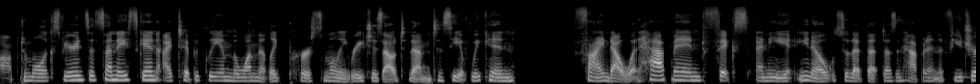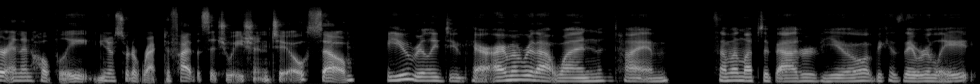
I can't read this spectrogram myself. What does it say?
optimal experience at Sunday Skin, I typically am the one that like personally reaches out to them to see if we can find out what happened, fix any, you know, so that that doesn't happen in the future and then hopefully, you know, sort of rectify the situation too. So, You really do care. I remember that one time someone left a bad review because they were late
